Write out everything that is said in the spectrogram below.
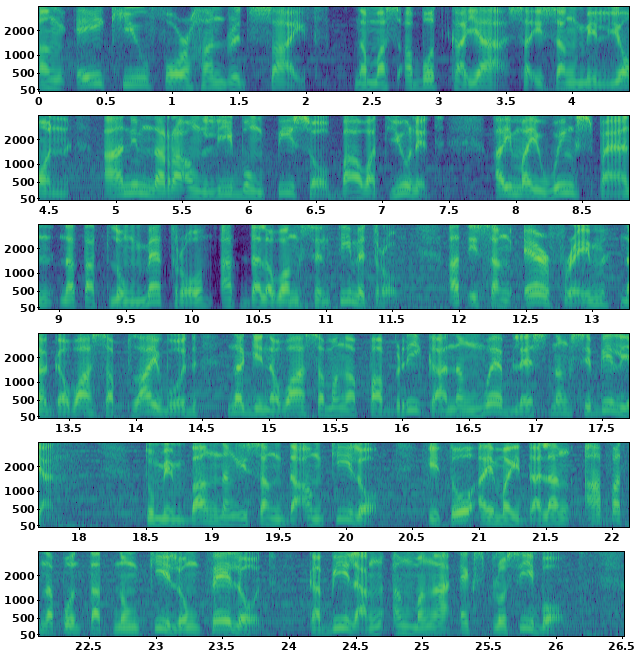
Ang AQ400 Scythe na mas abot kaya sa isang milyon anim na raong libong piso bawat unit ay may wingspan na tatlong metro at dalawang sentimetro at isang airframe na gawa sa plywood na ginawa sa mga pabrika ng muebles ng civilian. Tumimbang ng isang daang kilo, ito ay may dalang 43 kilong payload, kabilang ang mga eksplosibo.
